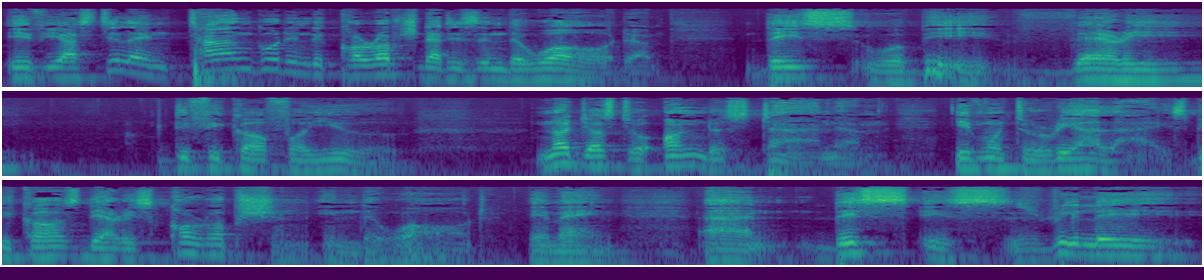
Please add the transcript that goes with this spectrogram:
if you are still entangled in the corruption that is in the world, this will be very difficult for you. Not just to understand, even to realize, because there is corruption in the world. Amen. And this is really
